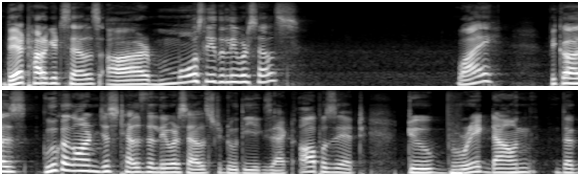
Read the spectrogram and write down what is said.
Their target cells are mostly the liver cells. Why? Because glucagon just tells the liver cells to do the exact opposite, to break down the,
